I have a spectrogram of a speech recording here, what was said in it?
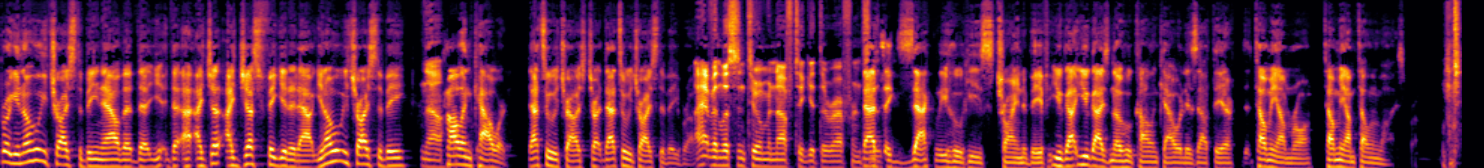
Bro, you know who he tries to be now? That that, that I, I just I just figured it out. You know who he tries to be? No. Colin Cowherd. That's who he tries. Try, that's who he tries to be, bro. I haven't listened to him enough to get the reference. That's exactly who he's trying to be. If you got you guys know who Colin Cowherd is out there, tell me I'm wrong. Tell me I'm telling lies, bro.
